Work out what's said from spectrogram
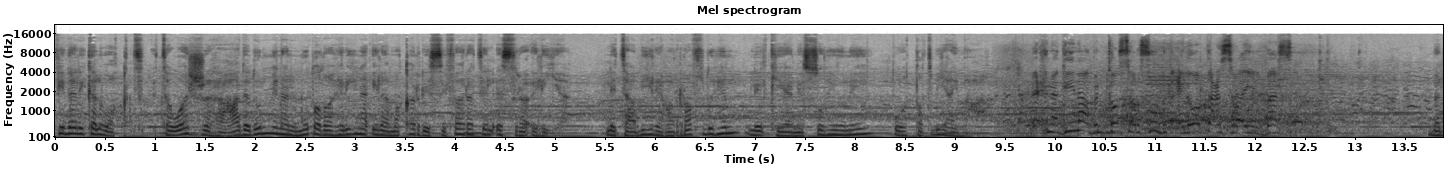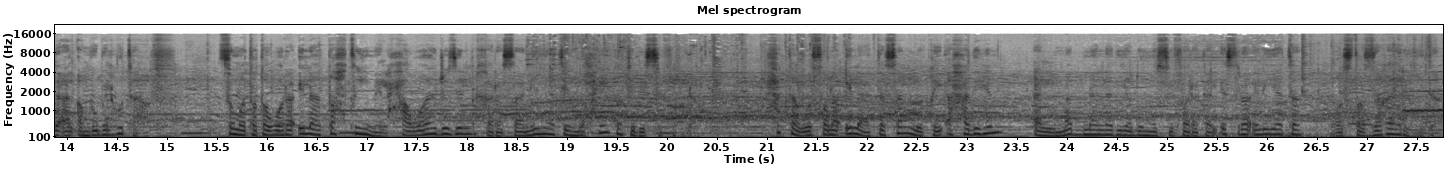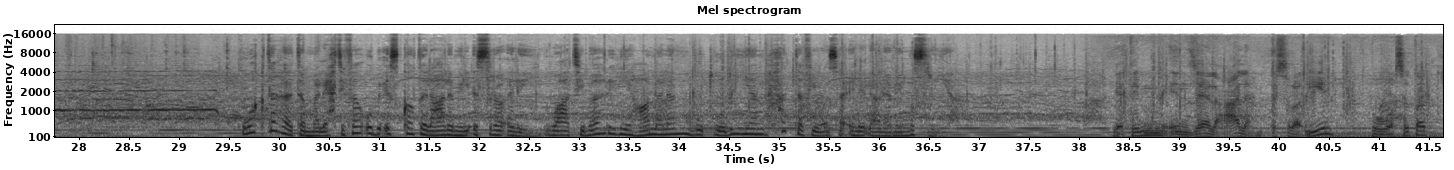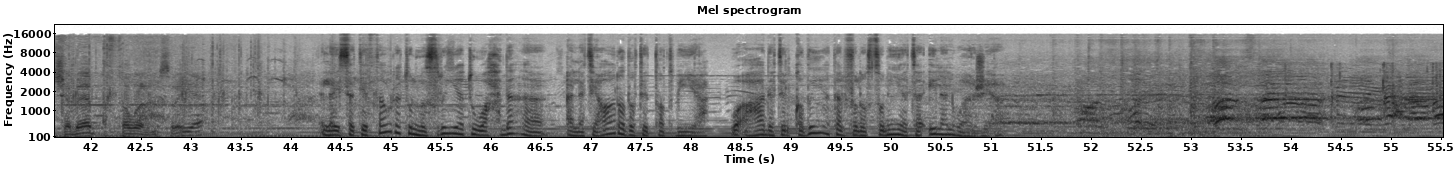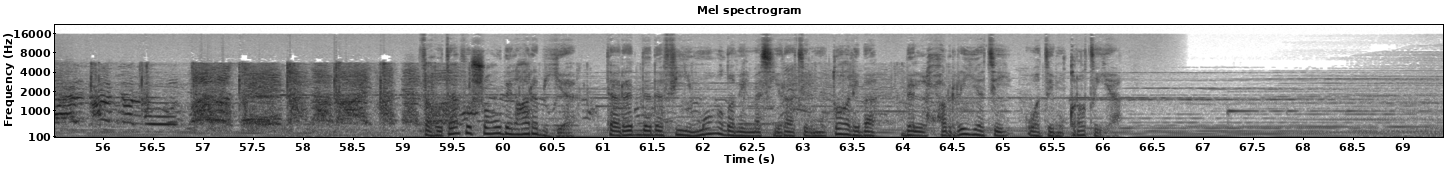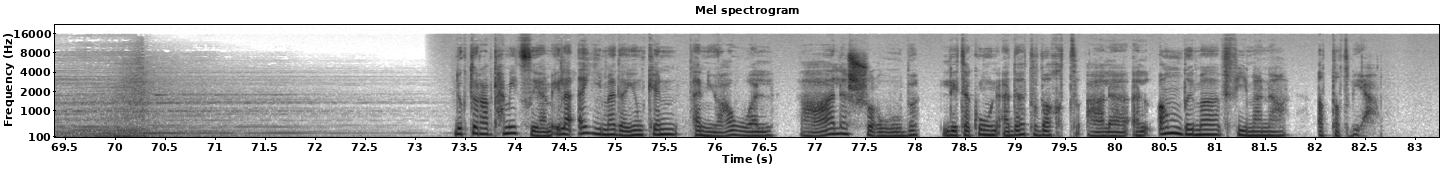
في ذلك الوقت توجه عدد من المتظاهرين إلى مقر السفارة الإسرائيلية للتعبير عن رفضهم للكيان الصهيوني والتطبيع معه. إحنا جينا بنكسر السور بتاع اللي هو بتاع إسرائيل بس. بدأ الأمر بالهتاف ثم تطور إلى تحطيم الحواجز الخرسانية المحيطة بالسفارة حتى وصل إلى تسلق أحدهم المبنى الذي يضم السفارة الإسرائيلية وسط الزغاريد. وقتها تم الاحتفاء بإسقاط العلم الإسرائيلي واعتباره عملاً بطولياً حتى في وسائل الإعلام المصرية. يتم إنزال علم إسرائيل بواسطه شباب الثورة المصرية ليست الثورة المصرية وحدها التي عارضت التطبيع وأعادت القضية الفلسطينية إلى الواجهة. فهتاف الشعوب العربية تردد في معظم المسيرات المطالبة بالحرية والديمقراطية. دكتور عبد الحميد صيام إلى أي مدى يمكن أن يعول على الشعوب لتكون أداة ضغط على الأنظمة في منع التطبيع؟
